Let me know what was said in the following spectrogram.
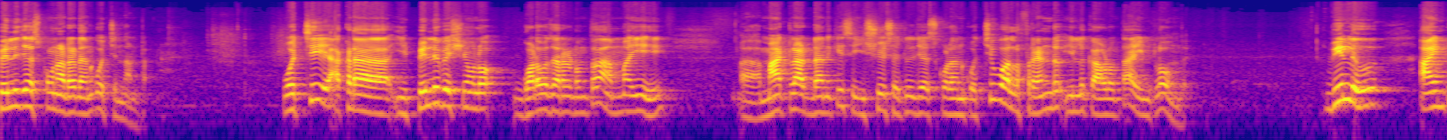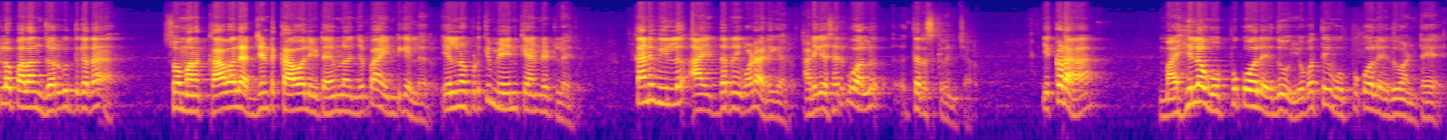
పెళ్ళి చేసుకోమని అడగడానికి వచ్చిందంట. వచ్చి అక్కడ ఈ పెళ్ళి విషయంలో గొడవ జరగడంతో ఆ అమ్మాయి మాట్లాడడానికి ఇష్యూ సెటిల్ చేసుకోవడానికి వచ్చి వాళ్ళ ఫ్రెండ్ ఇల్లు కావడంతో ఆ ఇంట్లో ఉంది. వీళ్ళు ఆ ఇంట్లో పలానా జరుగుద్ది కదా సో మనకు కావాలి అర్జెంట్ కావాలి ఈ టైంలో అని చెప్పి ఆ ఇంటికి వెళ్ళారు. వెళ్ళినప్పటికీ మెయిన్ క్యాండిడేట్ లేదు. కానీ వీళ్ళు ఆ ఇద్దరిని కూడా అడిగారు. అడిగేసరికి వాళ్ళు తిరస్కరించారు. ఇక్కడ మహిళ ఒప్పుకోలేదు యువతి ఒప్పుకోలేదు అంటే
